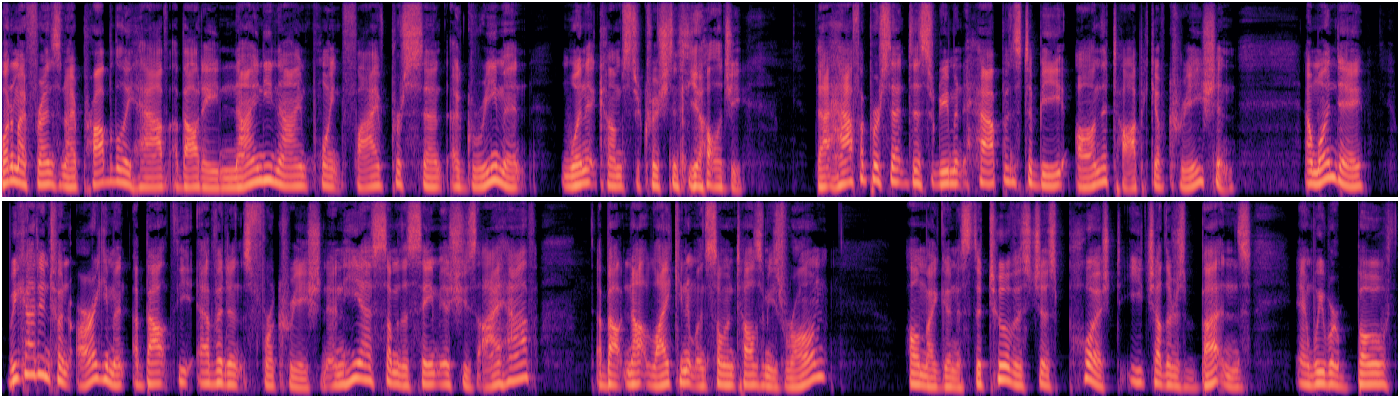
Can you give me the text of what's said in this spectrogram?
One of my friends and I probably have about a 99.5% agreement when it comes to Christian theology. That half a percent disagreement happens to be on the topic of creation. And one day, we got into an argument about the evidence for creation. And he has some of the same issues I have about not liking it when someone tells him he's wrong. Oh my goodness, the two of us just pushed each other's buttons and we were both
